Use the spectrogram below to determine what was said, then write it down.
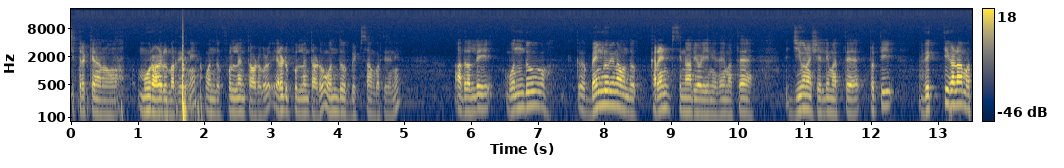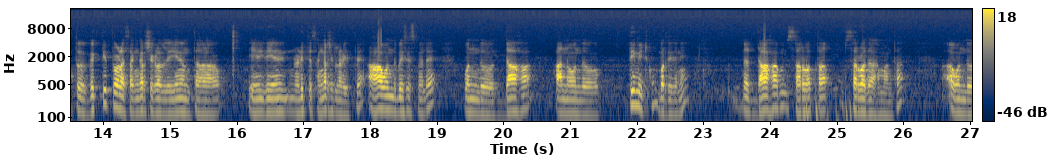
ಚಿತ್ರಕ್ಕೆ ನಾನು ಮೂರು ಹಾಡುಗಳು ಬರ್ತಿದ್ದೀನಿ ಒಂದು ಫುಲ್ ಲೆಂತ್ ಹಾಡುಗಳು, ಎರಡು ಫುಲ್ ಲೆಂತ್ ಹಾಡು, ಒಂದು ಬಿಟ್ ಸಾಂಗ್ ಬರ್ತಿದ್ದೀನಿ ಅದರಲ್ಲಿ ಒಂದು ಬೆಂಗಳೂರಿನ ಒಂದು ಕರೆಂಟ್ ಸಿನಾರಿಯೋ ಏನಿದೆ ಮತ್ತು ಜೀವನ ಶೈಲಿ ಮತ್ತು ಪ್ರತಿ ವ್ಯಕ್ತಿಗಳ ಮತ್ತು ವ್ಯಕ್ತಿತ್ವಗಳ ಸಂಘರ್ಷಗಳಲ್ಲಿ ಏನಂತ ಏನ್ ನಡೆಯುತ್ತೆ ಸಂಘರ್ಷಗಳು ನಡೆಯುತ್ತೆ. ಆ ಒಂದು ಬೇಸಿಸ್ ಮೇಲೆ ಒಂದು ದಾಹ ಅನ್ನೋ ಒಂದು ಥೀಮ್ ಇಟ್ಕೊಂಡು ಬರ್ತಿದ್ದೀನಿ. ದಾಹಂ ಸರ್ವತ, ಸರ್ವದಾಹಂ ಅಂತ. ಆ ಒಂದು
